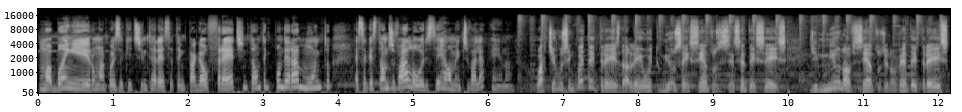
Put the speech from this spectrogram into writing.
uma banheira, uma coisa que te interessa, você tem que pagar o frete, então tem que ponderar muito essa questão de valores, se realmente vale a pena. O artigo 53 da Lei 8666 de 1993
